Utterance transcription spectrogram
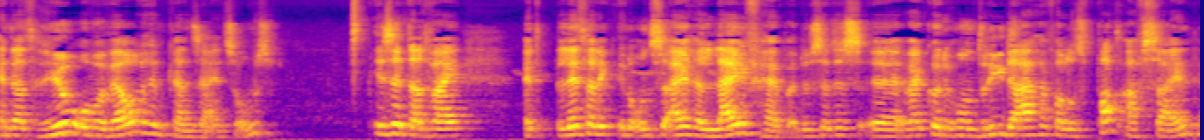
en dat heel overweldigend kan zijn soms, is het dat wij het letterlijk in ons eigen lijf hebben. Dus dat is, uh, wij kunnen gewoon drie dagen van ons pad af zijn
